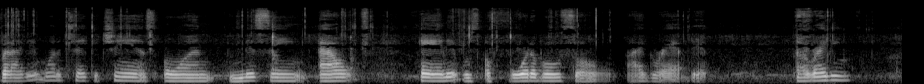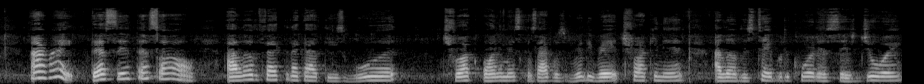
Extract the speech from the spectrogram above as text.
But I didn't want to take a chance on missing out. And it was affordable, so I grabbed it. Alrighty? Alright, that's it. That's all. I love the fact that I got these wood truck ornaments because I was really red trucking it. I love this table decor that says joy.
